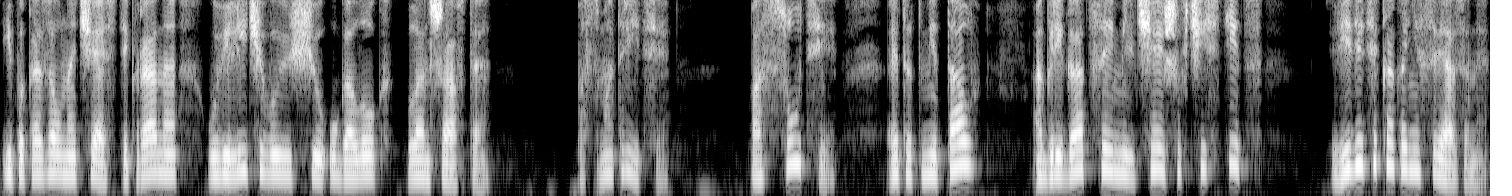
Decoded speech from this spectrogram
и показал на часть экрана, увеличивающую уголок ландшафта. «Посмотрите, по сути, этот металл — агрегация мельчайших частиц. Видите, как они связаны?»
